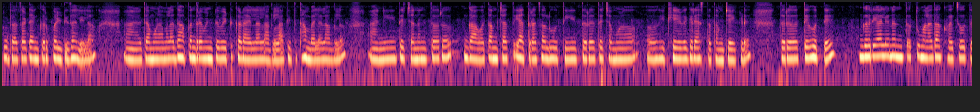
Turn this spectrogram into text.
दुधाचा टँकर पलटी झालेला. त्यामुळे आम्हाला दहा पंधरा मिनटं वेट करायला लागला तिथं थांबायला लागलं. आणि त्याच्यानंतर गावात आमच्यात यात्रा चालू होती तर त्याच्यामुळं हे खेळ वगैरे असतात आमच्या इकडे. तर ते होते. घरी आल्यानंतर तुम्हाला दाखवायचं होतं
